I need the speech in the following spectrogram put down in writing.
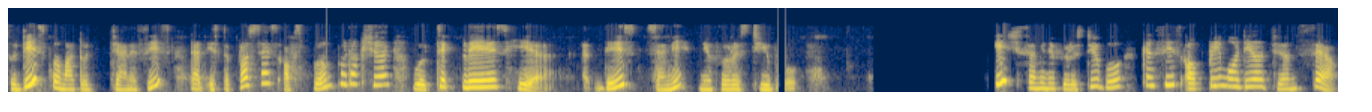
So this spermatogenesis, that is the process of sperm production, will take place here at this seminiferous tubule. Each seminiferous tubule consists of primordial germ cell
